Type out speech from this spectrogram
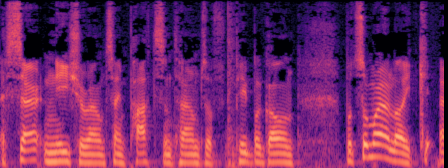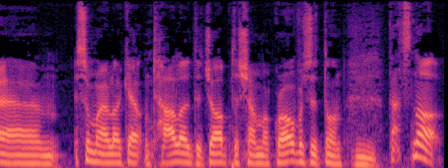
a certain niche around St Pat's in terms of people going. But somewhere like um, somewhere like out in Tallaght, the job the Shamrock Rovers have done, that's not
